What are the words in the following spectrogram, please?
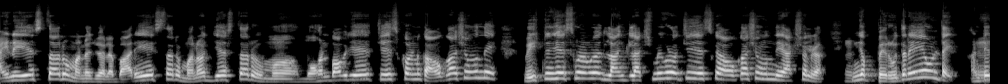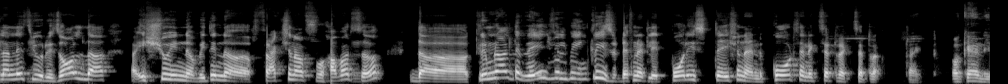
ఆయన చేస్తారు మనోజ్ వాళ్ళ భార్య చేస్తారు మనోజ్ చేస్తారు మోహన్ బాబు చేసుకోవడానికి అవకాశం ఉంది విష్ణు చేసుకోవడానికి లక్ష్మి కూడా వచ్చి చేసుకునే అవకాశం ఉంది యాక్చువల్గా. ఇంకా పెరుగుతూనే ఉంటాయి. అంటే Hmm. Unless you resolve the issue in with in fraction of hours the criminality range will be increase definitely police station and courts and etcetera etcetera right okay అండి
